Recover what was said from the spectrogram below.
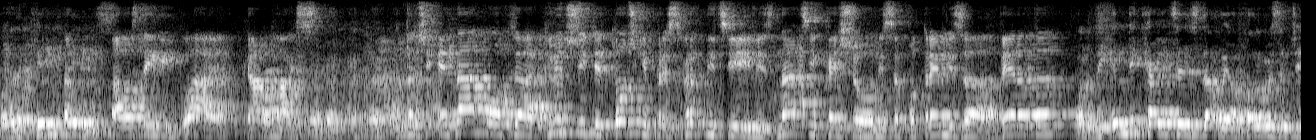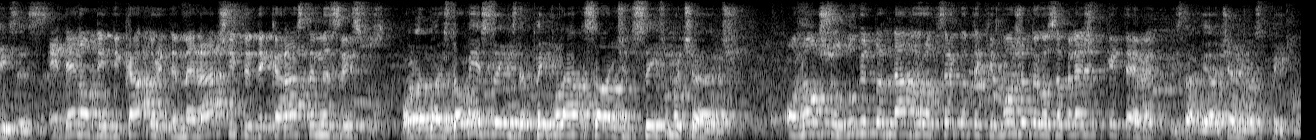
one of the key things I was thinking, why? Карл Маркс. Значи, една од а, клучните точки пресвртници или знаци кај што ни се потребни за верата, One of the indicators that we are followers of Jesus, еден од индикаторите, мерачите дека растеме за Исус. one of the most obvious things that people outside should see from a church Оно што луѓето надвор од црквата ќе можат да го забележат кај тебе, is that we are generous people.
